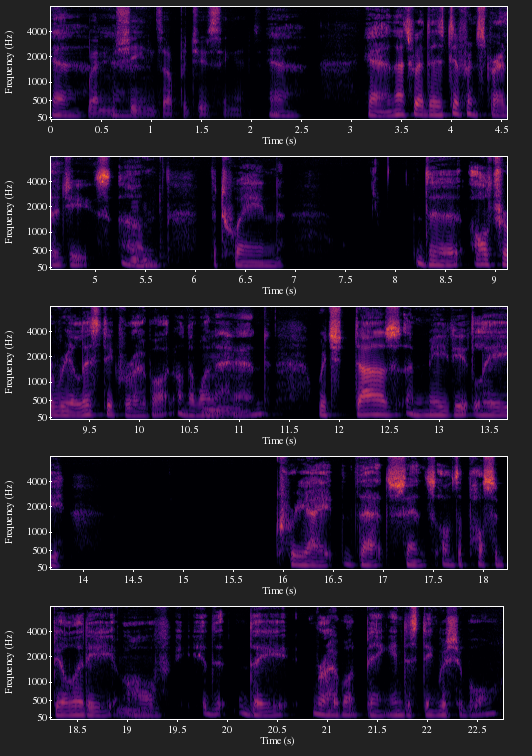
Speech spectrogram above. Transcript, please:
yeah. when machines are producing it. Yeah, yeah, and that's where there's different strategies um, between the ultra realistic robot on the one hand, which does immediately create that sense of the possibility of the, the robot being indistinguishable,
